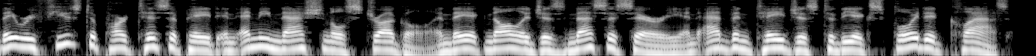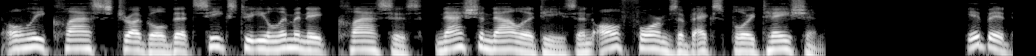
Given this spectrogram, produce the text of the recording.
They refuse to participate in any national struggle and they acknowledge as necessary and advantageous to the exploited class only class struggle that seeks to eliminate classes, nationalities and all forms of exploitation. Ibid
